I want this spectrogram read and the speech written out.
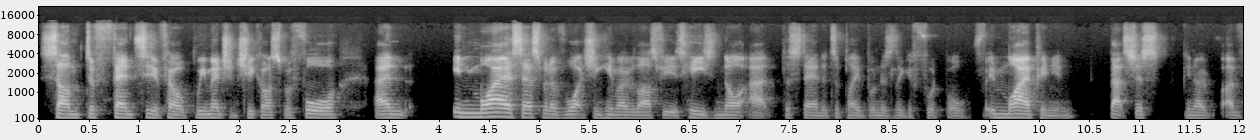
some defensive help. We mentioned Czichos before, and in my assessment of watching him over the last few years, he's not at the standard to play Bundesliga football. In my opinion, that's just you know I've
